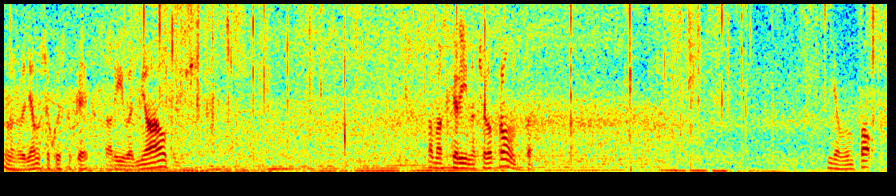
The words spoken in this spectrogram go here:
Allora vediamo se questo che arriva è il mio autobus. La mascherina ce l'ho pronta. Andiamo un po'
